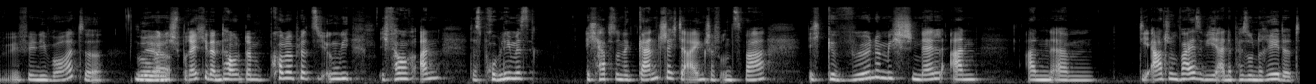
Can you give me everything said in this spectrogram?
mir fehlen die Worte. So, ja. wenn ich spreche, dann, dann kommt mir plötzlich irgendwie, ich fange auch an, das Problem ist, ich habe so eine ganz schlechte Eigenschaft und zwar, ich gewöhne mich schnell an, an ähm, die Art und Weise, wie eine Person redet.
